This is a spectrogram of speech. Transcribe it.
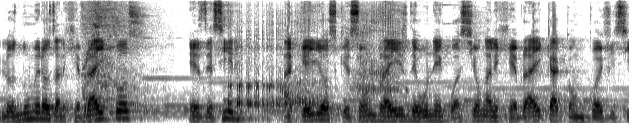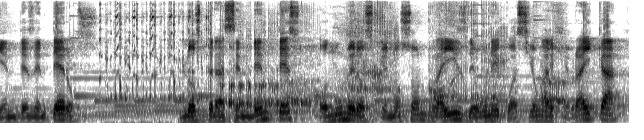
Los números algebraicos, es decir, aquellos que son raíz de una ecuación algebraica con coeficientes enteros. Los trascendentes o números que no son raíz de una ecuación algebraica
